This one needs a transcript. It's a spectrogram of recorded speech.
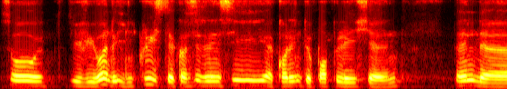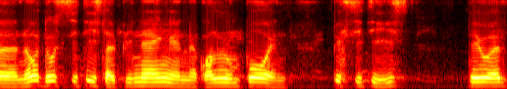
so if you want to increase the constituency according to population, then the you know, those cities like Penang and Kuala Lumpur and big cities, they will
